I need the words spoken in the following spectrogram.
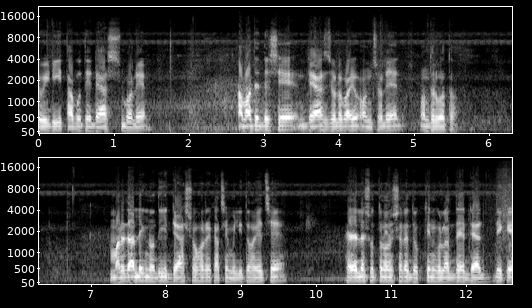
তৈরি তাঁবুতে ড্যাশ বলে আমাদের দেশে ড্যাশ জলবায়ু অঞ্চলের অন্তর্গত। মানেডার্লিং নদী ড্যাশ শহরের কাছে মিলিত হয়েছে। ফেরেলের সূত্র অনুসারে দক্ষিণ গোলার্ধে ড্যাশ দিকে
